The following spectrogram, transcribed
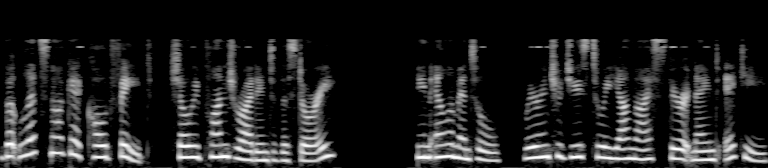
But let's not get cold feet, shall we plunge right into the story? In Elemental, we're introduced to a young ice spirit named Eki,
